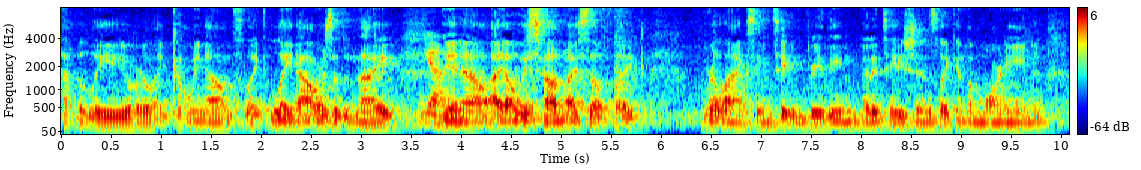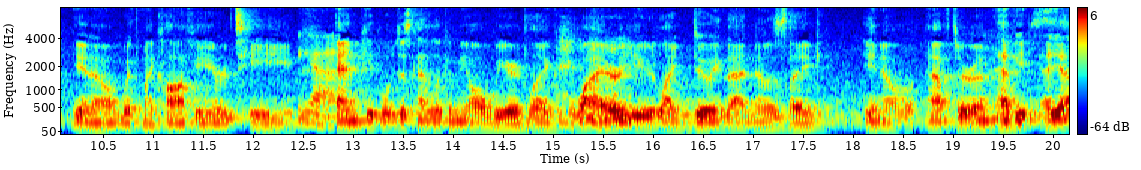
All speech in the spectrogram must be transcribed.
heavily or like going out into like late hours of the night Yeah. you know, I always found myself like relaxing, taking breathing meditations like in the morning, you know, with my coffee or tea. Yeah. And people just kind of look at me all weird, like, why are you like doing that? And it was like, you know, after a heavy, yeah,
